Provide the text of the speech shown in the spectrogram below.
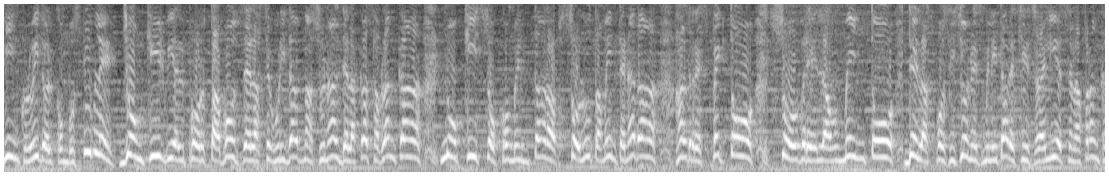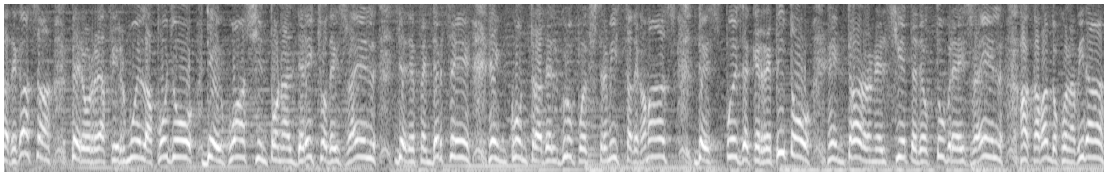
incluido el combustible. John Kirby, el portavoz de la Seguridad Nacional de la Casa Blanca, no quiso comentar absolutamente nada al respecto sobre el aumento de las posiciones militares israelíes en la franja de Gaza, pero reafirmó el apoyo de Washington al derecho de Israel de defenderse en contra del grupo extremista de Hamas después de que, repito, entraron el 7 de octubre a Israel, acabando con la vida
